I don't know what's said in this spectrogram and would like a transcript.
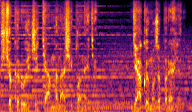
що керують життям на нашій планеті. Дякуємо за перегляд.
